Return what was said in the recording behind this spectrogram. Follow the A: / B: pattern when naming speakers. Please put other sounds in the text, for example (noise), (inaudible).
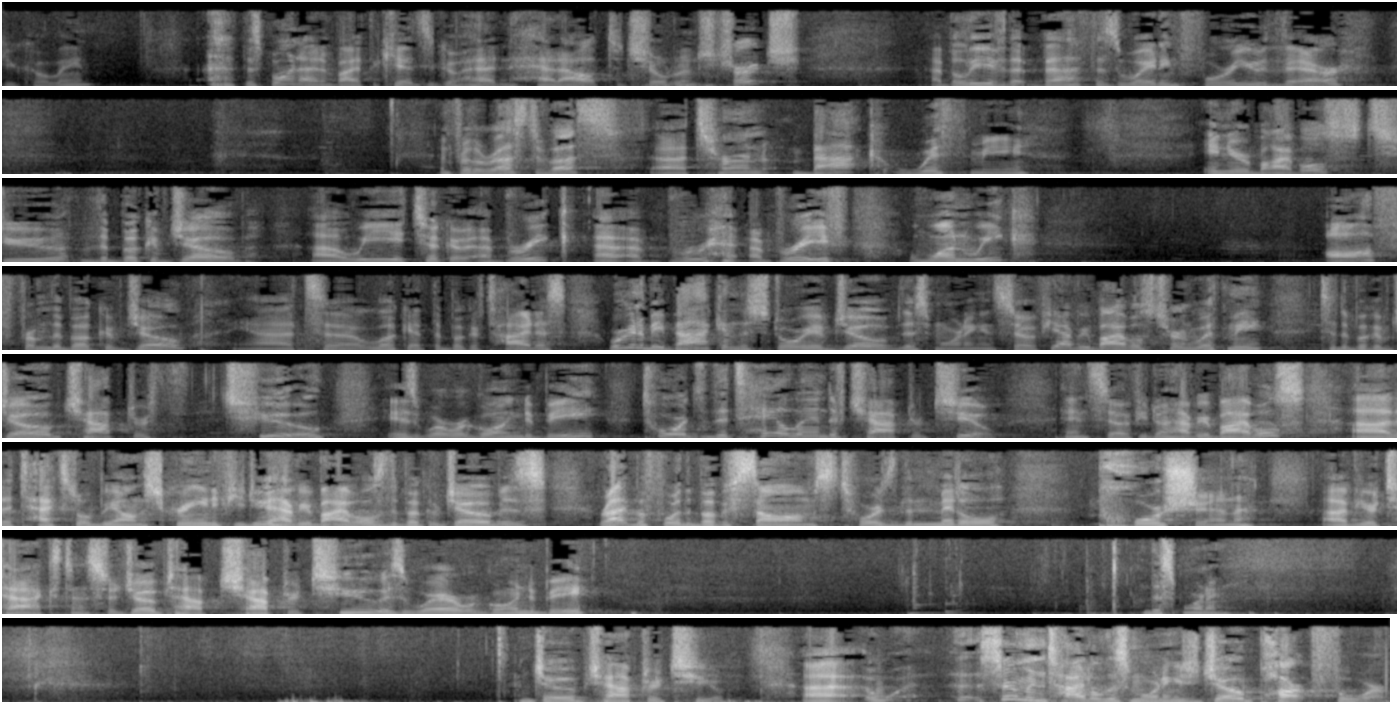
A: Thank you, Colleen. (clears throat) At this point, I'd invite the kids to go ahead and head out to Children's Church. I believe that Beth is waiting for you there. And for the rest of us, uh, turn back with me in your Bibles to the book of Job. Uh, we took a, a, brief, a, (laughs) a, brief one week off from the book of Job uh, to look at the book of Titus. We're going to be back in the story of Job this morning. And so if you have your Bibles, turn with me to the book of Job. Chapter 2 is where we're going to be, towards the tail end of chapter 2. And so if you don't have your Bibles, uh, the text will be on the screen. If you do have your Bibles, the book of Job is right before the book of Psalms, towards the middle portion of your text. And so Job chapter 2 is where we're going to be this morning. Job chapter 2. Uh, sermon title this morning is Job Part 4.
